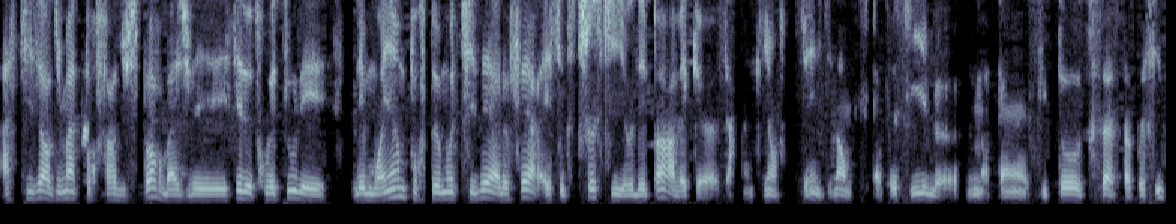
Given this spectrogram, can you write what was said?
à 6 heures du mat pour faire du sport, bah, je vais essayer de trouver tous les, les moyens pour te motiver à le faire. Et c'est quelque chose qui, au départ, avec euh, certains clients français, ils me disent non, mais c'est pas possible, le matin, si tôt, tout ça, c'est pas possible.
